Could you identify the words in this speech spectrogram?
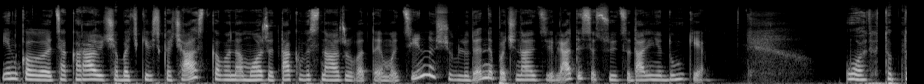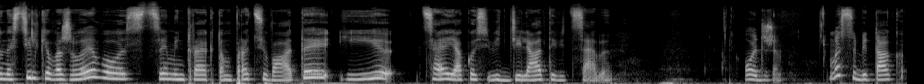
Інколи ця караюча батьківська частка вона може так виснажувати емоційно, що в людини починають з'являтися суїцидальні думки. От, Тобто настільки важливо з цим інтроектом працювати і це якось відділяти від себе. Отже, ми собі так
